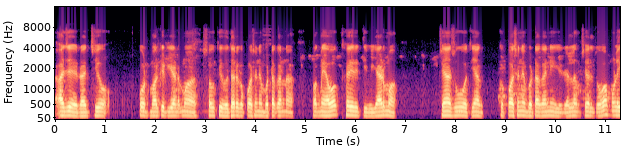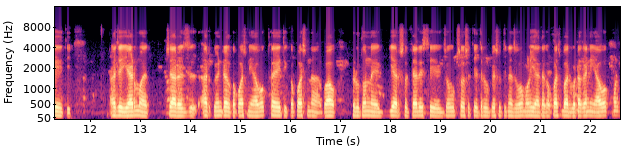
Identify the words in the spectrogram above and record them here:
આજે રાજકોટ માર્કેટ યાર્ડમાં સૌથી વધારે કપાસ અને બટાકાના પાકની આવક થઈ હતી. યાર્ડમાં જ્યાં જુઓ ત્યાં કપાસ અને બટાકાની રેલમછેલ જોવા મળી હતી. આજે યાર્ડમાં ચાર હજાર ક્વિન્ટલ કપાસની આવક થઈ હતી. કપાસના ભાવ ખેડૂતોને અગિયારસો ચાલીસથી ચૌદસો સિત્તેર રૂપિયા સુધીના જોવા મળ્યા હતા. કપાસ બાદ બટાકાની આવક પણ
